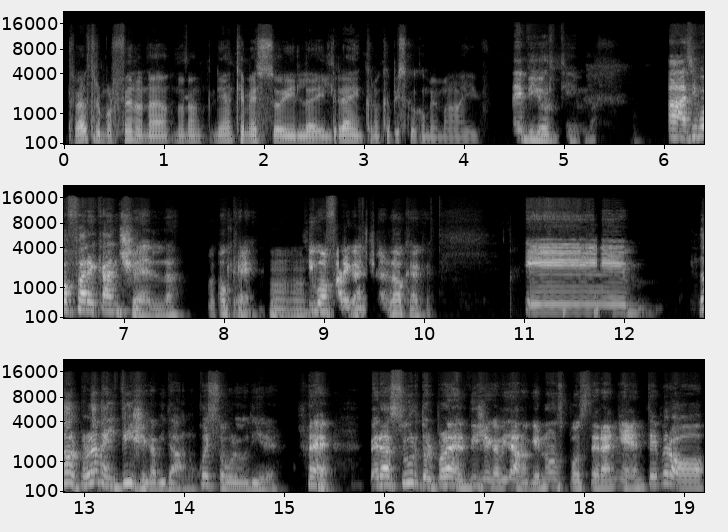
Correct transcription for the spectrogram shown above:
Tra l'altro Morfeo non ha, non ha neanche messo il, il, rank, non capisco come mai. Save your team. Ah, si può fare cancella. Ok. okay. Mm-hmm. Si può fare cancella, ok. ok. E... No, il problema è il vice capitano, questo volevo dire. Cioè, per assurdo il problema è il vice capitano che non sposterà niente, però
